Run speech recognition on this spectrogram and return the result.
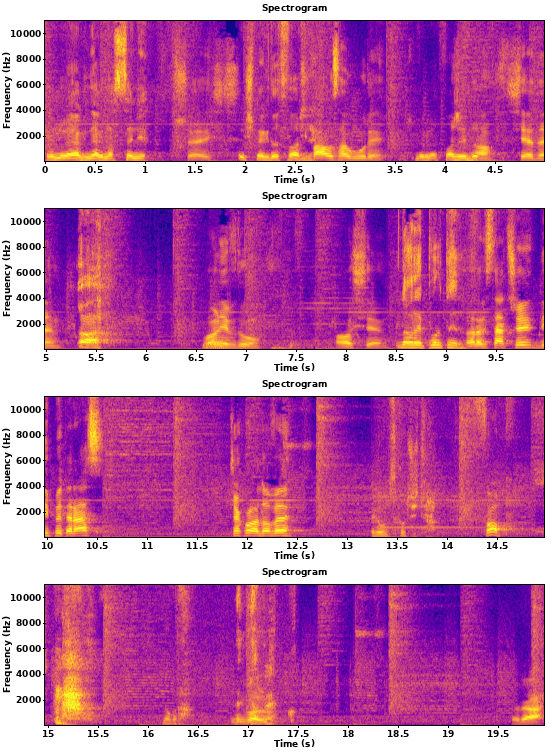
Trenuję jak, jak na scenie. Sześć. Uśmiech do twarzy. Pauza u góry. Uśmiech na twarzy i do, No, siedem. Ach, Wolnie w dół. Osiem. do reportera. Dobra, wystarczy? Dipy teraz? Czekoladowe? Jak mam skoczyć teraz? Hop! Dobra. I wolno. Raz.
